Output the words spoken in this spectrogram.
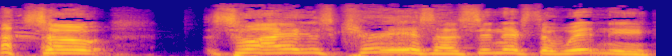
so, so I was curious. I was sitting next to Whitney,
